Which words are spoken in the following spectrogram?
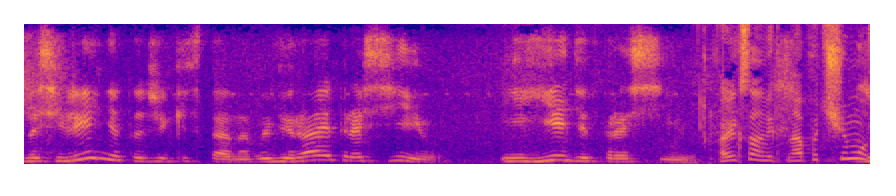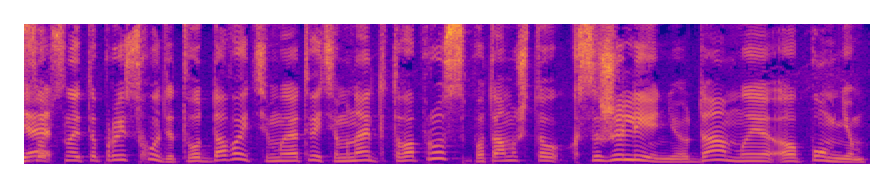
население Таджикистана выбирает Россию – и едет в Россию. Александр Викторович, а почему, Я... собственно, это происходит? Вот давайте мы ответим на этот вопрос, потому что, к сожалению, да, мы э, помним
